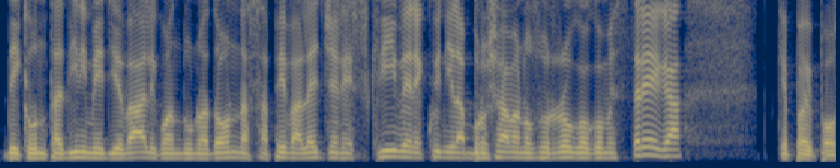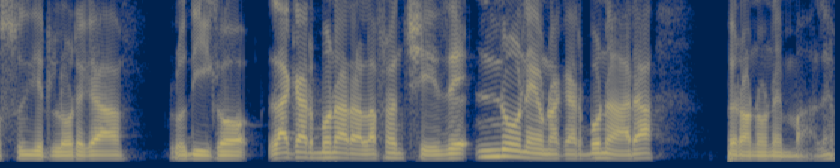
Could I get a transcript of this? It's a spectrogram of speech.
dei contadini medievali quando una donna sapeva leggere e scrivere e quindi la bruciavano sul rogo come strega? Che poi posso dirlo, regà, lo dico, la carbonara alla francese non è una carbonara, però non è male.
